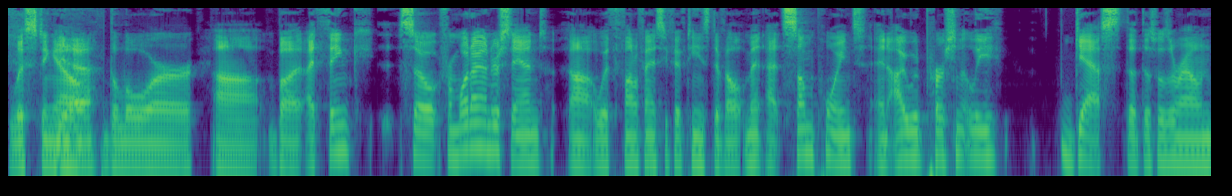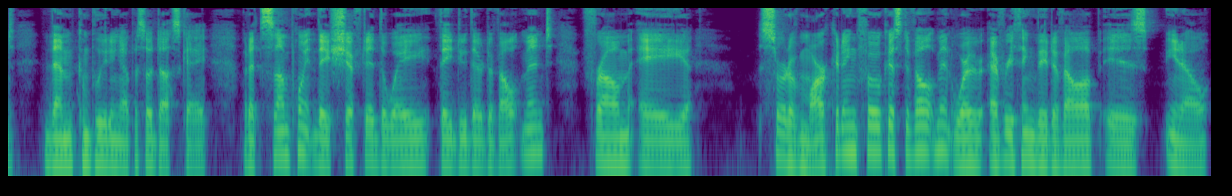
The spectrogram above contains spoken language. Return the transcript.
listing Yeah. out the lore. Uh, but I think so. From what I understand, uh, with Final Fantasy 15's development, at some point, and I would personally guess that this was around them completing episode Duscae, but at some point they shifted the way they do their development from a sort of marketing focused development where everything they develop is, you know,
